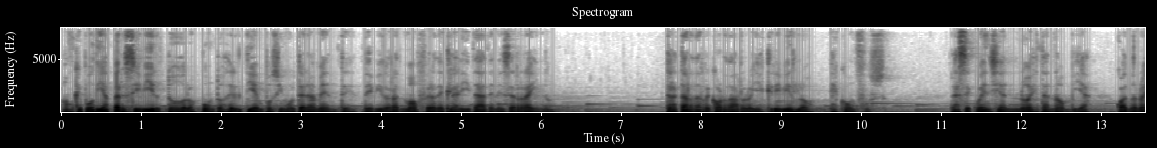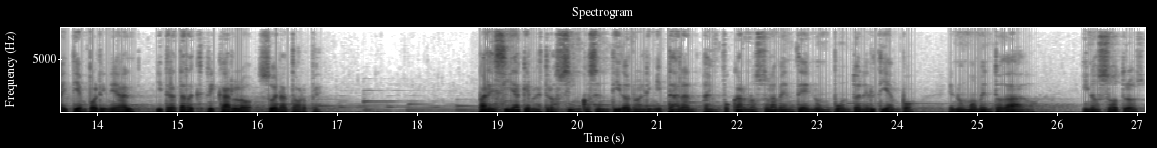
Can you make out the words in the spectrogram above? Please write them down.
Aunque podía percibir todos los puntos del tiempo simultáneamente debido a la atmósfera de claridad en ese reino, tratar de recordarlo y escribirlo es confuso. La secuencia no es tan obvia cuando no hay tiempo lineal y tratar de explicarlo suena torpe. Parecía que nuestros cinco sentidos nos limitaran a enfocarnos solamente en un punto en el tiempo, en un momento dado, y nosotros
